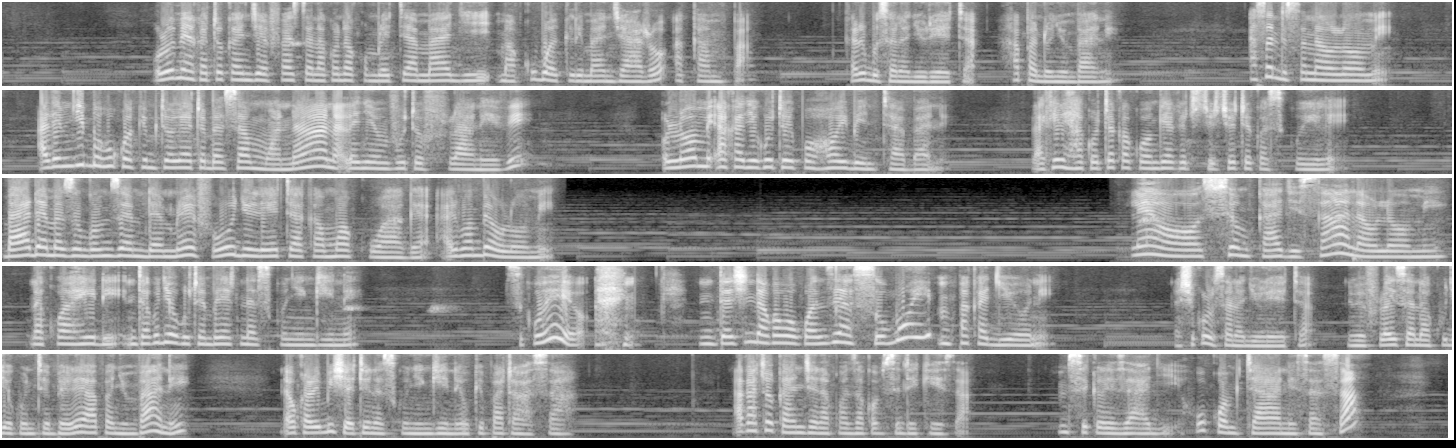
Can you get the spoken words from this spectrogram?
Ulomi akatoka nje fasta na kwenda kumletea maji makubwa ya Kilimanjaro akampa. Karibu sana Julieta. Hapa ndo nyumbani. Asante sana Ulomi. Alimjibu huku akimtolea tabasamu mwanana lenye mvuto fulani hivi. Ulomi akajikuta ipo hoi bin lakini hakutaka kuongea kitu chochote kwa siku ile. Baada ya mazungumzo ya muda mrefu, Julieta akaamua kuaga. Alimwambia Ulomi, leo sio mkaaji sana Ulomi, na kuahidi nitakuja kukutembelea tena siku nyingine. Siku hiyo nitashinda kwako kuanzia asubuhi mpaka jioni. Nashukuru sana Julieta, nimefurahi sana kuja kunitembelea hapa nyumbani na ukaribisha tena siku nyingine ukipata wasaa. Akatoka nje na kuanza kumsindikiza. Msikilizaji, huko mtaani sasa,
